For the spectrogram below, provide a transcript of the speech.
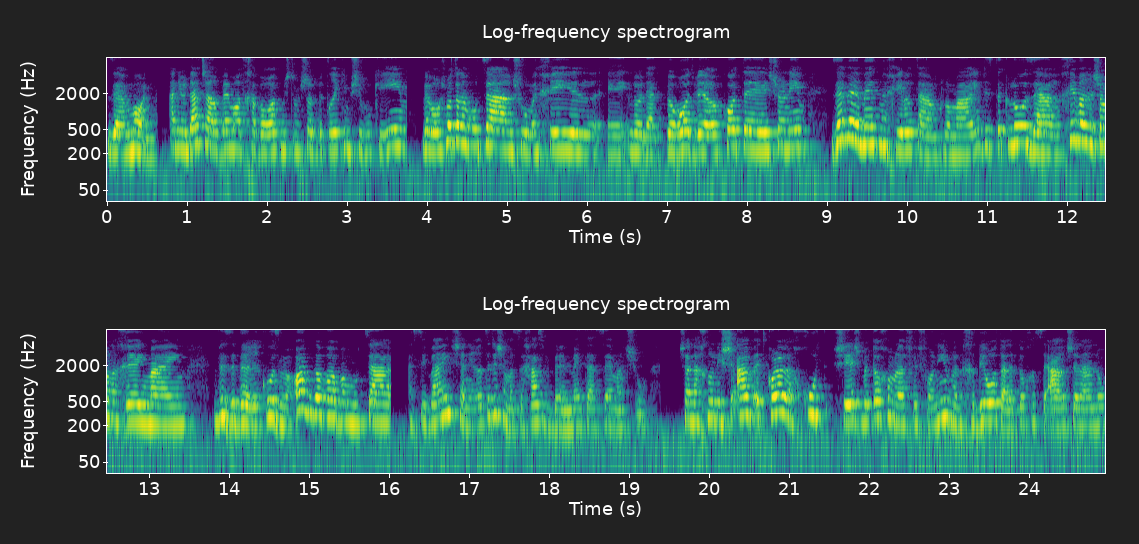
זה המון. אני יודעת שהרבה מאוד חברות משתמשות בטריקים שיווקיים ורושמות על המוצר שהוא מכיל, אה, לא יודעת, פירות וירקות אה, שונים. זה באמת מכיל אותם. כלומר, אם תסתכלו, זה הרכיב הראשון אחרי מים, וזה בריכוז מאוד גבוה במוצר. הסיבה היא שאני רציתי שהמסכה הזאת באמת תעשה משהו. שאנחנו נשאב את כל הלחות שיש בתוך המלפפונים ונחדיר אותה לתוך השיער שלנו,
